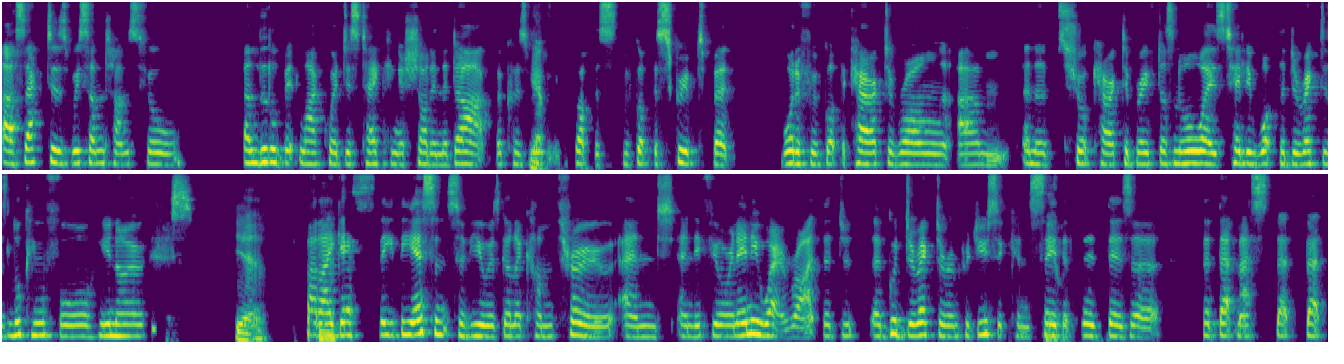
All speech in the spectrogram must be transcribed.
us actors we sometimes feel a little bit like we're just taking a shot in the dark because we've got this we've got the script but what if we've got the character wrong? Um, and a short character brief doesn't always tell you what the director's looking for you know? Yeah. But yeah. i guess the the essence of you is going to come through and and if you're in any way right that a good director and producer can see yeah. that there, there's a that that mass that that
